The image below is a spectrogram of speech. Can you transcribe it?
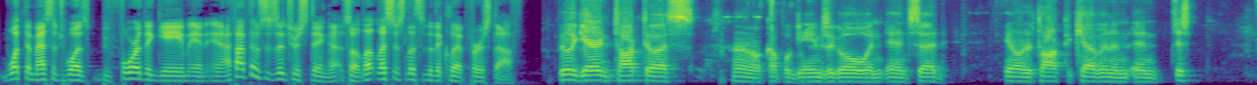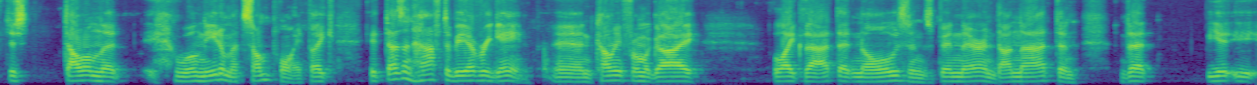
what the message was before the game. And, and I thought this was interesting. Uh, so let, us just listen to the clip first off. Billy Guerin talked to us, know, a couple games ago and, and said, you know, to talk to Kevin and, and just, just tell him that we'll need him at some point. Like it doesn't have to be every game. And coming from a guy like that, that knows and's been there and done that and that you,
